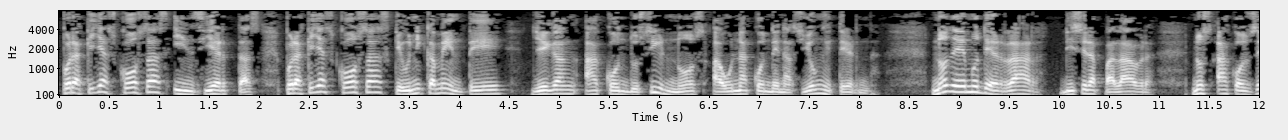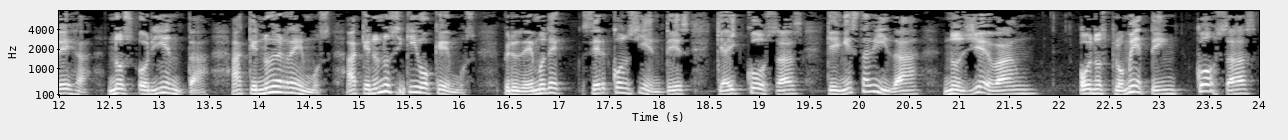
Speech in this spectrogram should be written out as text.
por aquellas cosas inciertas, por aquellas cosas que únicamente llegan a conducirnos a una condenación eterna. No debemos de errar, dice la palabra, nos aconseja, nos orienta a que no erremos, a que no nos equivoquemos, pero debemos de ser conscientes que hay cosas que en esta vida nos llevan o nos prometen cosas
